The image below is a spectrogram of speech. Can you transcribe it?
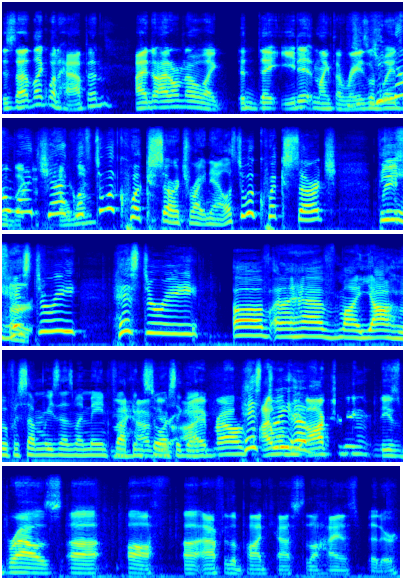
Is that like what happened? I, don't- I don't know. Like did they eat it and like the razor You know would, like, what, Jack? Let's do a quick search right now. Let's do a quick search. The Please search. history, history of, and I have my Yahoo for some reason as my main fucking source again. Eyebrows. I will be of- auctioning these brows uh off uh, after the podcast to the highest bidder.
